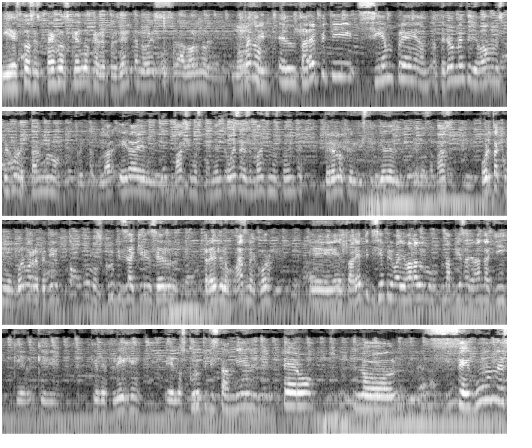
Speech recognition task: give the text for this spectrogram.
¿Y estos espejos qué es lo que representan o es adorno de...? No, bueno, sí. el Tarepiti siempre an- anteriormente llevaba un espejo rectángulo rectangular, era el máximo exponente, o ese es el máximo exponente, pero es lo que distinguía del- de los demás. Ahorita, como vuelvo a repetir, todos los Crupitis ya quieren ser, traer de lo más mejor. Eh, el Tarepiti siempre va a llevar algo, una pieza grande aquí que, que- que refleje. Eh, los Crupitis también, pero lo, según es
